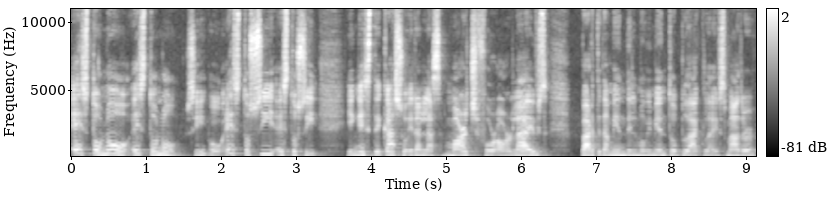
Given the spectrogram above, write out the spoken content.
esto no, esto no, ¿sí? O esto sí, esto sí. Y en este caso eran las March for Our Lives, parte también del movimiento Black Lives Matter,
